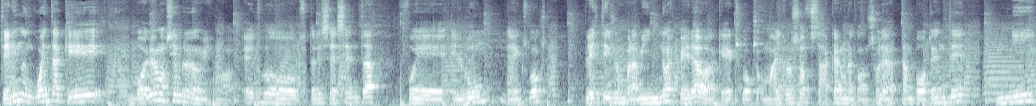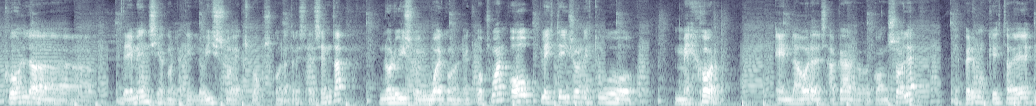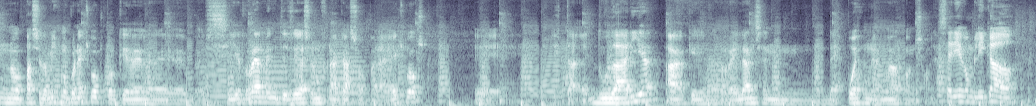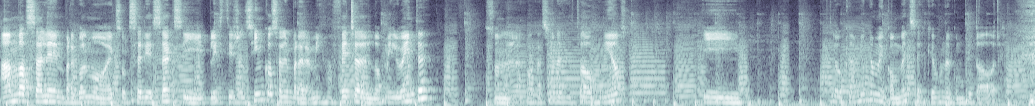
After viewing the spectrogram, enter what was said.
Teniendo en cuenta que volvemos siempre a lo mismo. Xbox 360 fue el boom de Xbox. PlayStation para mí no esperaba que Xbox o Microsoft sacara una consola tan potente ni con la demencia con la que lo hizo Xbox con la 360. No lo hizo igual con Xbox One o PlayStation estuvo mejor en la hora de sacar consola. Esperemos que esta vez no pase lo mismo con Xbox porque eh, si realmente llega a ser un fracaso para Xbox, eh, dudaría a que relancen después una nueva consola. Sería complicado. Ambas salen para colmo Xbox Series X y PlayStation 5 salen para la misma fecha del 2020. Son las vacaciones de Estados Unidos. Y lo que a mí no me convence es que es una computadora.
